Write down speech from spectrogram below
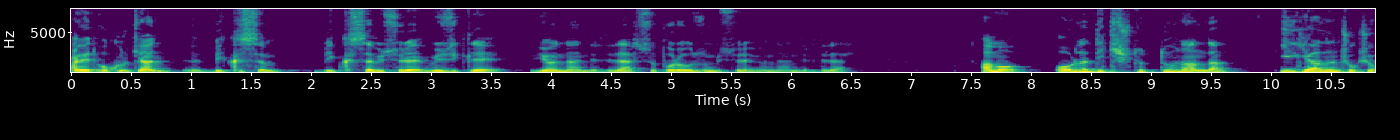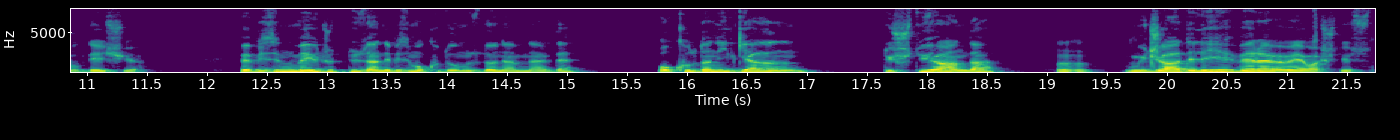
Evet okurken e, bir kısım bir kısa bir süre müzikle yönlendirdiler. Spora uzun bir süre yönlendirdiler. Ama orada dikiş tuttuğun anda ilgi alanı çok çabuk değişiyor. Ve bizim mevcut düzende, bizim okuduğumuz dönemlerde okuldan ilgi alanının düştüğü anda hı hı. mücadeleyi verememeye başlıyorsun.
